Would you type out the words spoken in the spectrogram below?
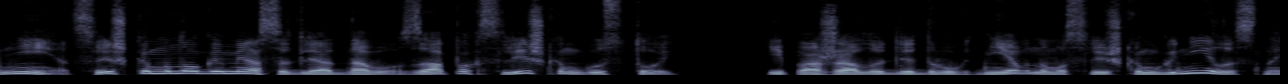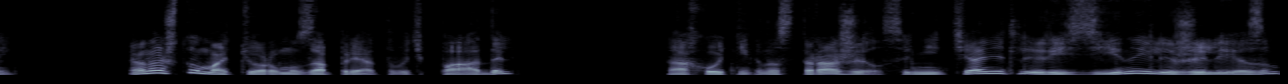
Нет, слишком много мяса для одного, запах слишком густой. И, пожалуй, для двухдневного слишком гнилостный. А на что матерому запрятывать падаль? Охотник насторожился, не тянет ли резиной или железом.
